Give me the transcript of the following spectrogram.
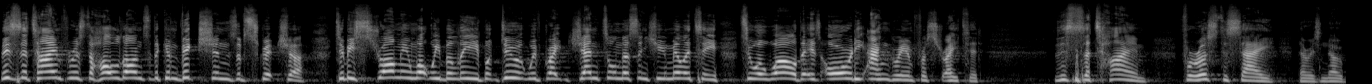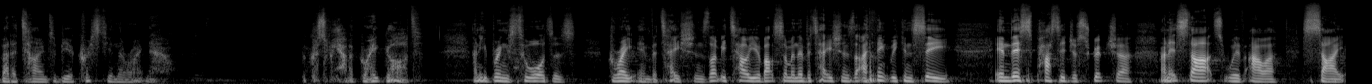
This is a time for us to hold on to the convictions of Scripture, to be strong in what we believe, but do it with great gentleness and humility to a world that is already angry and frustrated. This is a time for us to say, there is no better time to be a Christian than right now. Because we have a great God, and He brings towards us great invitations. Let me tell you about some of the invitations that I think we can see in this passage of Scripture, and it starts with our sight.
